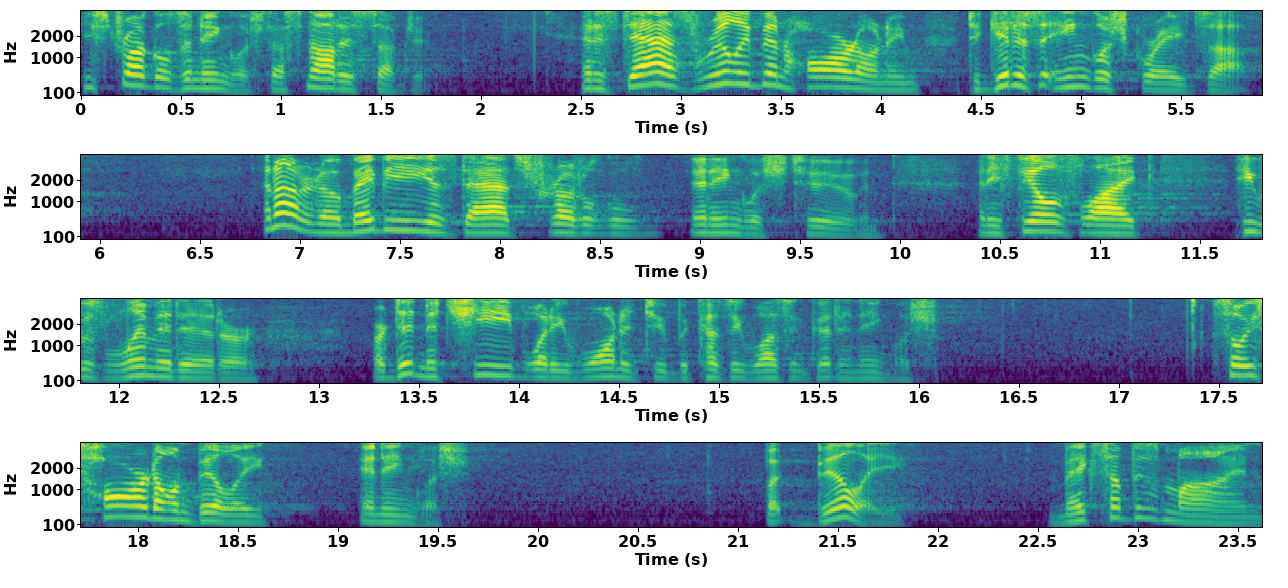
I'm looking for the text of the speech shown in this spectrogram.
He struggles in English, that's not his subject. And his dad's really been hard on him to get his English grades up. And I don't know, maybe his dad struggled in English too, and, and he feels like he was limited or, or didn't achieve what he wanted to because he wasn't good in English. So he's hard on Billy in English. But Billy makes up his mind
